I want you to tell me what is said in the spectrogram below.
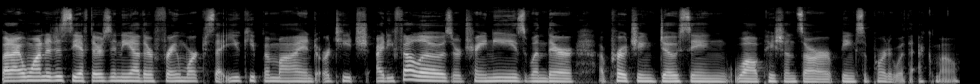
But I wanted to see if there's any other frameworks that you keep in mind or teach ID fellows or trainees when they're approaching dosing while patients are being supported with ECMO.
